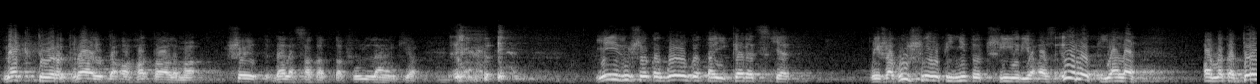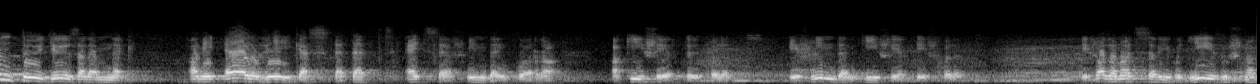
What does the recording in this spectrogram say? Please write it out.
Megtört rajta a hatalma, sőt, beleszakadt a fullánkja. Jézusnak a Golgotai keresztje és a husvéti nyitott sírja az örök jele annak a döntő győzelemnek, ami elvégeztetett egyszer mindenkorra a kísértő fölött, és minden kísértés fölött. És az a nagyszerű, hogy Jézusnak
